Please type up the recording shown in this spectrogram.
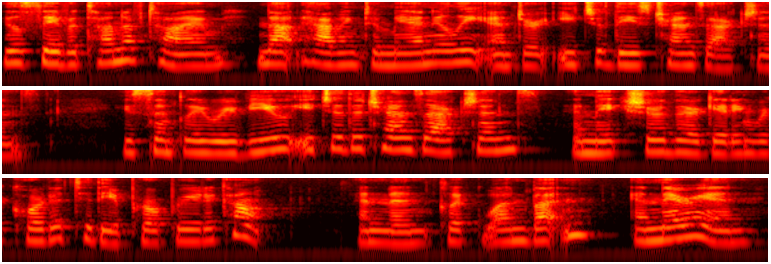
You'll save a ton of time not having to manually enter each of these transactions you simply review each of the transactions and make sure they're getting recorded to the appropriate account. And then click one button and they're in.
